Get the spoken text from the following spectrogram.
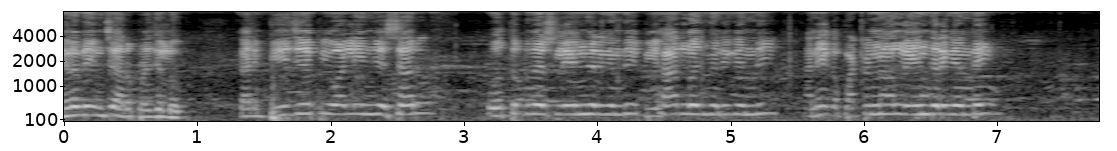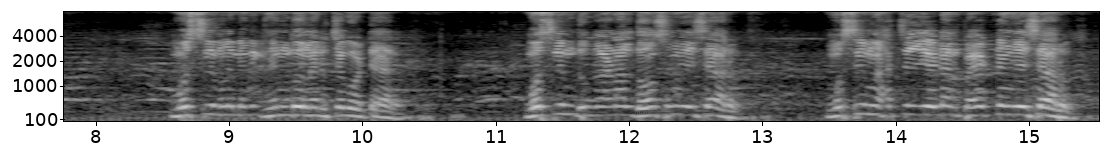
నినదించారు ప్రజలు. కానీ బీజేపీ వాళ్ళు ఏం చేశారు? ఉత్తరప్రదేశ్లో ఏం జరిగింది? బీహార్లో ఏం జరిగింది? అనేక పట్టణాల్లో ఏం జరిగింది? ముస్లింల మీద హిందువులను రెచ్చగొట్టారు. ముస్లిం దుకాణాలు ధ్వంసం చేశారు. ముస్లింలు హత్యలు చేయడానికి ప్రయత్నం చేశారు.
